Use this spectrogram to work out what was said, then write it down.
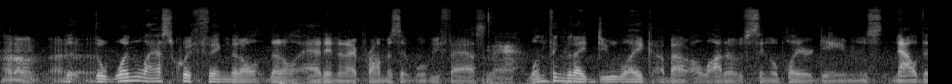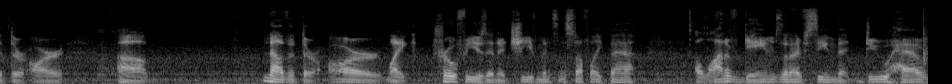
I don't. Uh, The, the one last quick thing that I'll that I'll add in, and I promise it will be fast. Nah. One thing that I do like about a lot of single player games now that there are, um, now that there are like trophies and achievements and stuff like that, a lot of games that I've seen that do have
